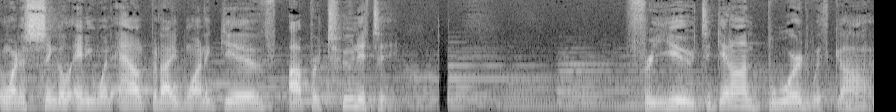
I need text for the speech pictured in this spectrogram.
I don't want to single anyone out, but I want to give opportunity for you to get on board with God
